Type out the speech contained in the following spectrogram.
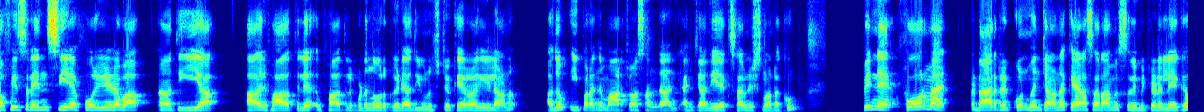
officer N C A ആ, തീയ ആ ഒരു ഭാഗത്തിൽ വിഭാഗത്തിൽ പെടുന്നവർക്ക് വേണ്ടി അത് യൂണിവേഴ്സിറ്റി ഓഫ് കേരള കീഴിലാണ്. അതും ഈ പറഞ്ഞ മാർച്ച് മാസം അഞ്ചാം തീയതി എക്സാമിനേഷൻ നടക്കും. പിന്നെ ഫോർമാൻ ഡയറക്ട് റിക്രൂട്ട്മെന്റ് ആണ് കേരള സെറാമിക്സ് ലിമിറ്റഡിലേക്ക്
